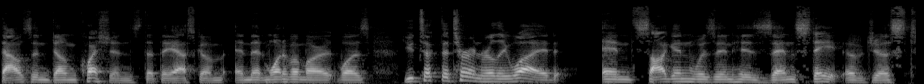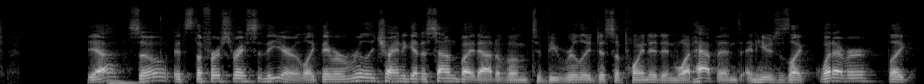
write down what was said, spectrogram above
thousand dumb questions that they ask him, and then one of them are was you took the turn really wide, and Sagan was in his zen state of just. Yeah, so it's the first race of the year. Like they were really trying to get a soundbite out of him to be really disappointed in what happened, and he was just like, "Whatever, like,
